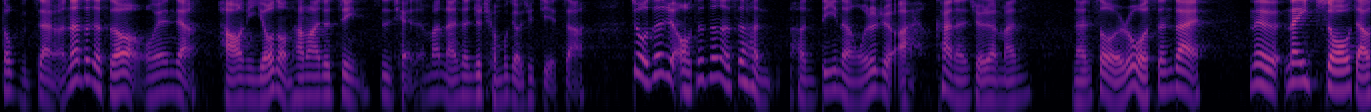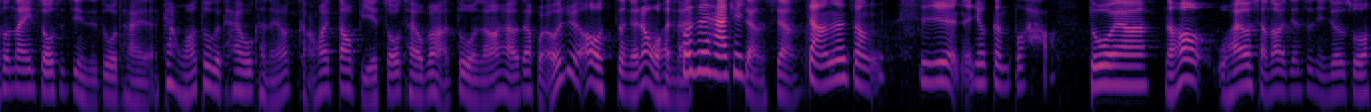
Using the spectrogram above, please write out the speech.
都不在嘛，那这个时候我跟你讲，好，你有种他妈就进事前了，妈男生就全部给我去结扎。就我真的觉得，哦，这真的是很很低能，我就觉得，哎，看了觉得蛮难受的。如果生在那个那一周，假如说那一周是禁止堕胎的，干我要堕个胎，我可能要赶快到别州才有办法堕，然后还要再回来，我就觉得哦，整个让我很或难是他去想象。找那种私人的就更不好。对啊，然后我还有想到一件事情，就是说，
